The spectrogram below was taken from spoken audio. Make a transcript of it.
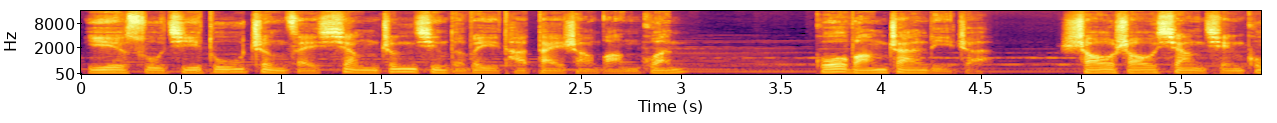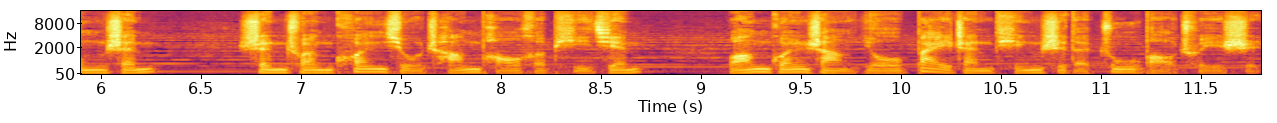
耶稣基督正在象征性的为他戴上王冠，国王站立着，稍稍向前躬身，身穿宽袖长袍和披肩，王冠上有拜占庭式的珠宝垂饰。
